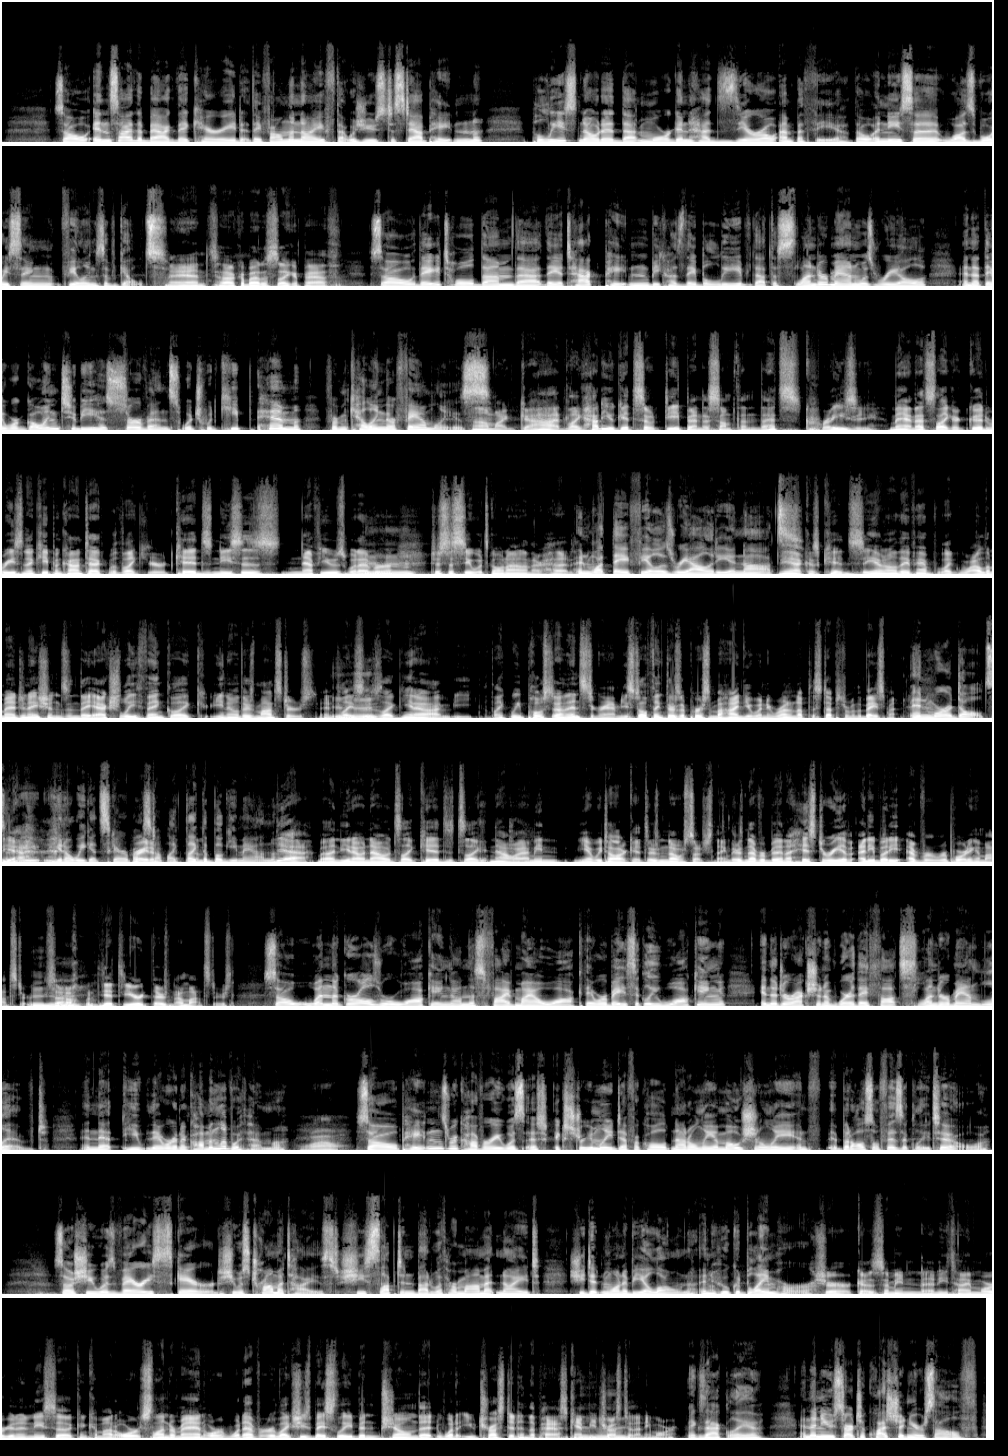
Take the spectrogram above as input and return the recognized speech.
So inside the bag they carried, they found the knife that was used to stab Peyton. Police noted that Morgan had zero empathy, though Anissa was voicing feelings of guilt. Man, talk about a psychopath. So they told them that they attacked Peyton because they believed that the Slender Man was real and that they were going to be his servants, which would keep him from killing their families. Oh my god! Like, how do you get so deep into something? That's crazy, man. That's like a good reason to keep in contact with like your kids, nieces, nephews, whatever, Mm-hmm. just to see what's going on in their head. and what they feel is reality and not. Yeah, because kids, you know, they have like wild imaginations, and they actually think like you know, there's monsters in places. Mm-hmm. Like you know, I'm, like we posted on Instagram, you still think there's a person behind you when you're running up the steps from the basement. And we're adults. And Yeah. we, you know, we get scared by Right. stuff like like um, the boogeyman. Yeah, but you know, now it's like kids. It's like no, I mean, you know, we tell our kids there's no such thing. There's never been a history of anybody ever reporting a monster. So mm-hmm. it's your there's no monsters. So when the girls were walking on this five mile walk, they were basically walking in the direction of where they thought Slender Man lived, and that he they were going to come and live with him. Wow. So Peyton's recovery was extremely difficult, not only emotionally and but also physically too. So she was very scared. She was traumatized. She slept in bed with her mom at night. She didn't want to be alone. And who could blame her? Sure, because I mean, anytime Morgan and Nisa can come out, or Slenderman, or whatever, like she's basically been shown that what you trusted in the past can't be mm-hmm. trusted anymore. Exactly. And then you start to question yourself.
